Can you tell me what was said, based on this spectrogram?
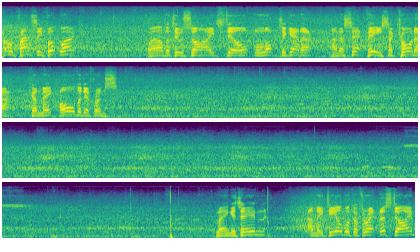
Oh, fancy footwork. Well, the two sides still locked together. And a set piece, a corner, can make all the difference. Playing it in. And they deal with the threat this time.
